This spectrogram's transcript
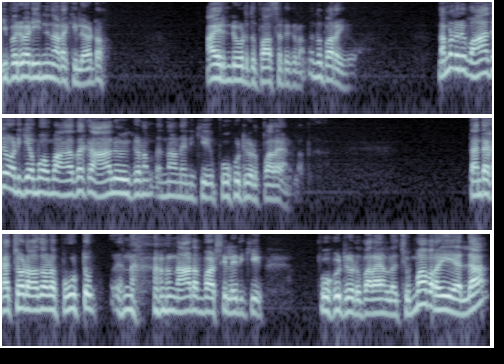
ഈ പരിപാടി ഇനി നടക്കില്ല കേട്ടോ. ആയിരം രൂപ കൊടുത്ത് പാസ് എടുക്കണം എന്ന് പറയുമോ? നമ്മളൊരു വാചകം അടിക്കാൻ പോകുമ്പോൾ അതൊക്കെ ആലോചിക്കണം എന്നാണ് എനിക്ക് പൂക്കുട്ടിയോട് പറയാനുള്ളത്. തന്റെ കച്ചവടം അതോടെ പൂട്ടും എന്നാണ് നാടൻ ഭാഷയിൽ എനിക്ക് പൂക്കുട്ടിയോട് പറയാനുള്ളത്. ചുമ്മാ പറയുകയല്ല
